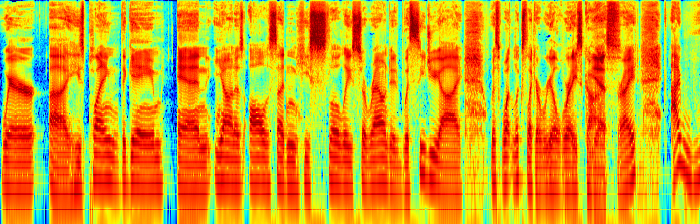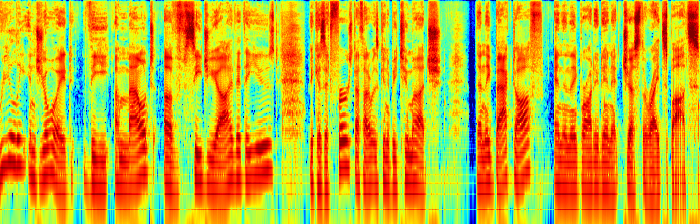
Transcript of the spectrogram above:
where uh, he's playing the game and Jan is all of a sudden he's slowly surrounded with CGI with what looks like a real race car. Yes. right. I really enjoyed the amount of CGI that they used because at first I thought it was going to be too much. Then they backed off and then they brought it in at just the right spots.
